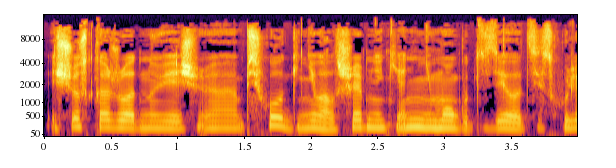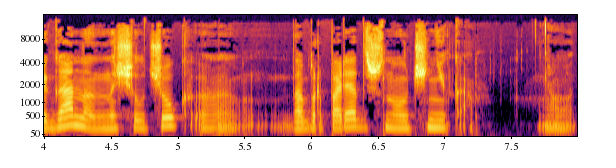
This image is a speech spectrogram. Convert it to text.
Еще скажу одну вещь. Э, психологи не волшебники, они не могут сделать из хулигана на щелчок э, добропорядочного ученика. Вот.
